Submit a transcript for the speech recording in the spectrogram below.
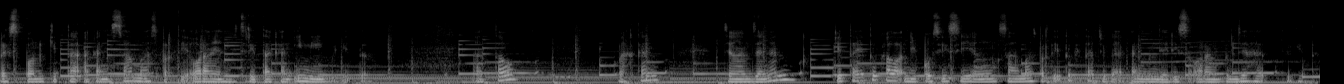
respon kita akan sama seperti orang yang diceritakan ini begitu? Atau bahkan jangan-jangan kita itu kalau di posisi yang sama seperti itu kita juga akan menjadi seorang penjahat begitu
